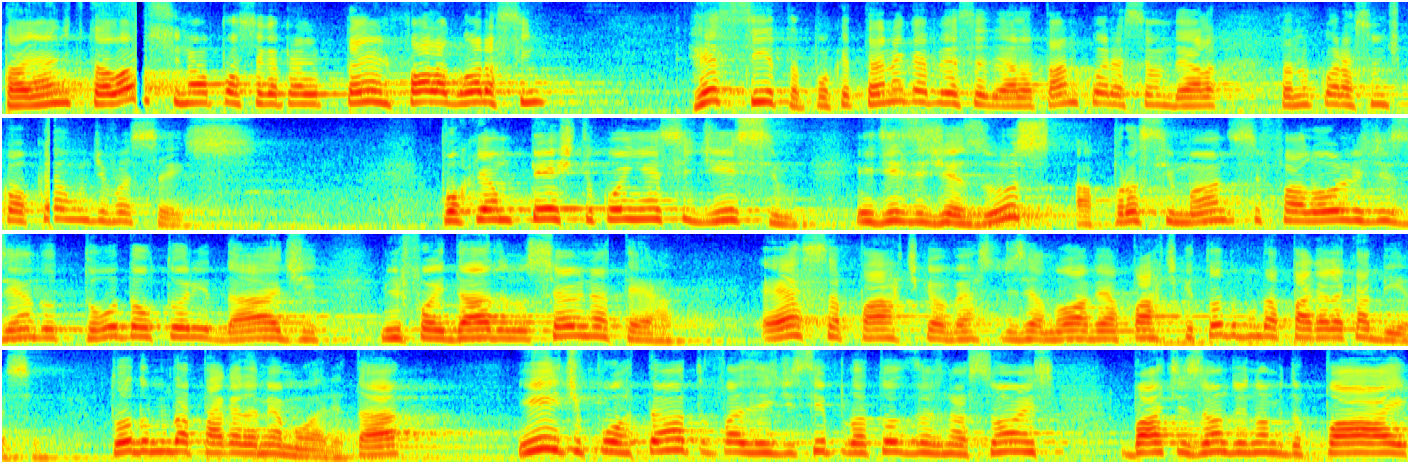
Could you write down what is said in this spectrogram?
Tayane, que está lá no final, eu posso chegar para ela. Tayane, fala agora assim Recita, porque está na cabeça dela, está no coração dela, está no coração de qualquer um de vocês. Porque é um texto conhecidíssimo. E diz Jesus, aproximando-se, falou-lhes, dizendo: Toda autoridade me foi dada no céu e na terra. Essa parte, que é o verso 19, é a parte que todo mundo apaga da cabeça, todo mundo apaga da memória, tá? Ide, portanto, fazer discípulos a todas as nações, batizando em nome do Pai,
